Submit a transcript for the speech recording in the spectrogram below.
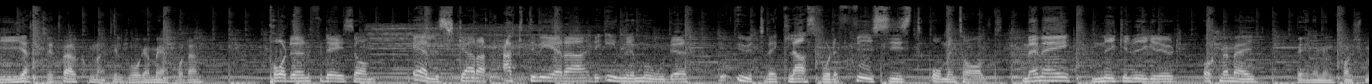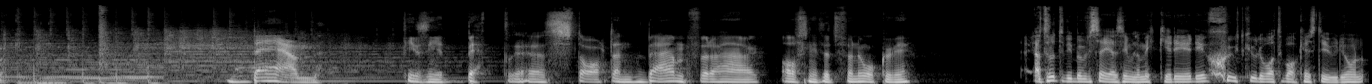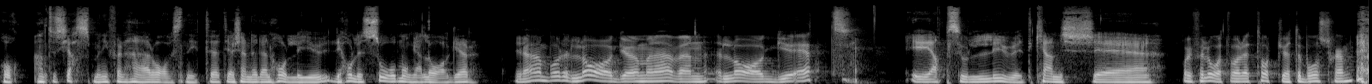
Hjärtligt välkomna till Våga Med-podden. Podden för dig som älskar att aktivera det inre modet och utvecklas både fysiskt och mentalt. Med mig, Mikael Wigerud. Och med mig, Benjamin von Schmuck. Bam! Finns inget bättre start än BAM för det här avsnittet, för nu åker vi. Jag tror inte vi behöver säga så himla mycket. Det är, det är sjukt kul att vara tillbaka i studion och entusiasmen inför det här avsnittet. Jag känner den håller ju, det håller så många lager. Ja, både lager men även lag 1. Är absolut, kanske... Oj, förlåt, var det ett torrt Göteborgsskämt?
